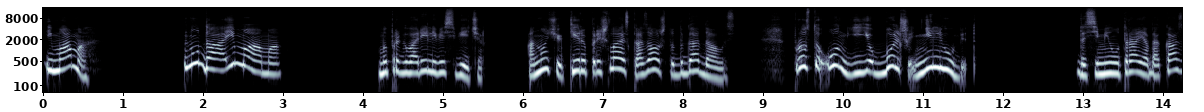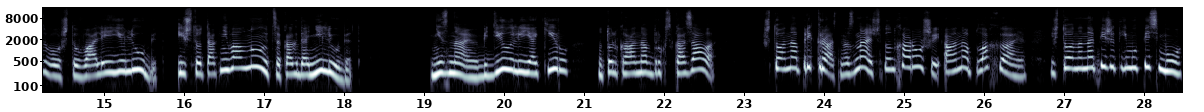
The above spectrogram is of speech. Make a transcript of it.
И мама? Ну да, и мама. Мы проговорили весь вечер. А ночью Кира пришла и сказала, что догадалась. Просто он ее больше не любит. До семи утра я доказывал, что Валя ее любит, и что так не волнуется, когда не любят. Не знаю, убедила ли я Киру, но только она вдруг сказала, что она прекрасно знает, что он хороший, а она плохая, и что она напишет ему письмо,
